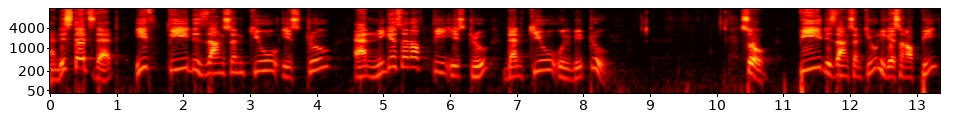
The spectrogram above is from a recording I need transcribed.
And this states that if P disjunction Q is true and negation of P is true, then Q will be true. So, P disjunction Q, negation of P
